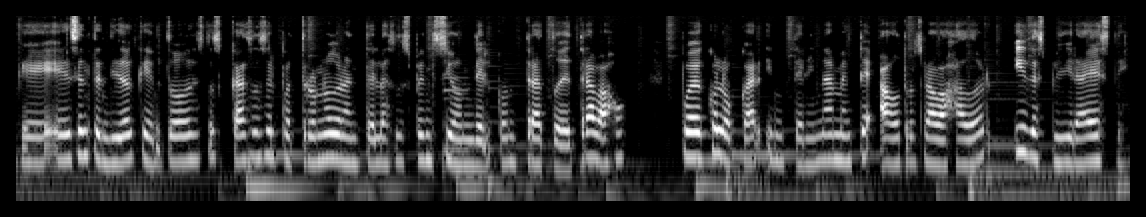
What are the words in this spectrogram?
que es entendido que en todos estos casos el patrono durante la suspensión del contrato de trabajo puede colocar interinamente a otro trabajador y despedir a este,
